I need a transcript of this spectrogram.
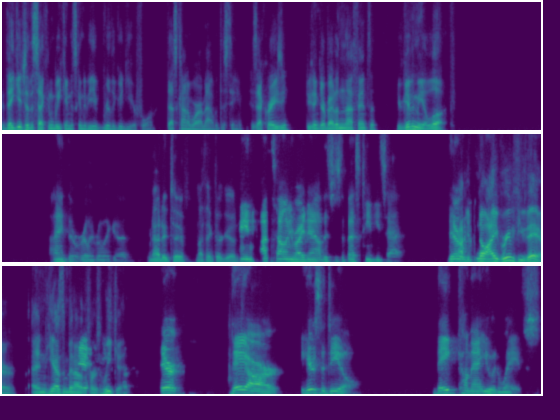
if they get to the second weekend, it's going to be a really good year for them. That's kind of where I'm at with this team. Is that crazy? Do you think they're better than that, Fanta? You're giving me a look. I think they're really, really good. I do too. I think they're good. I mean, I'm telling you right now, this is the best team he's had. I, no, I agree with you there. And he hasn't been out the first weekend. They're they are here's the deal. They come at you in waves.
